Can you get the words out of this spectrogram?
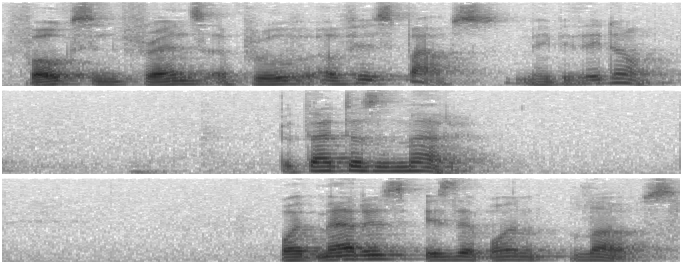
folks and friends approve of his spouse. Maybe they don't. But that doesn't matter. What matters is that one loves.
